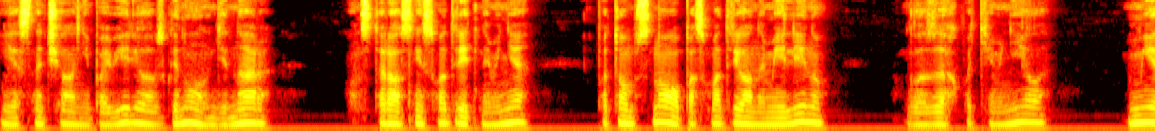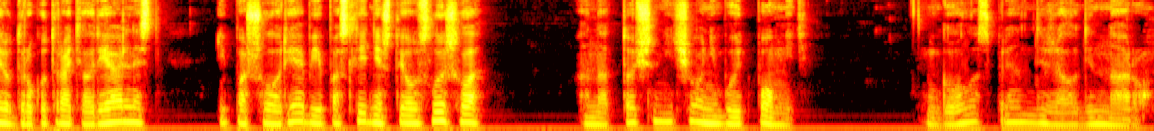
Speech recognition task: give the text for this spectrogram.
Я сначала не поверила, взглянула на Динара. Он старался не смотреть на меня, потом снова посмотрела на Мелину, в глазах потемнело, мир вдруг утратил реальность и пошел ряби, и последнее, что я услышала, она точно ничего не будет помнить. Голос принадлежал Динару.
